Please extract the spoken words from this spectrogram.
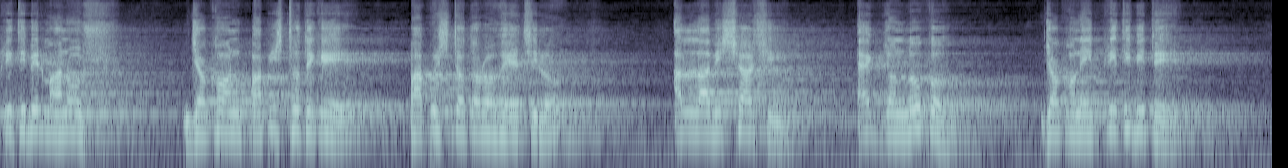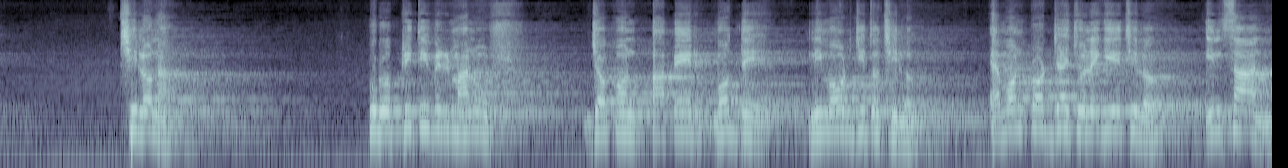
পৃথিবীর মানুষ যখন পাপিষ্ঠ থেকে পাপিষ্ঠতর হয়েছিল, আল্লাহ বিশ্বাসী একজন লোকও যখন এই পৃথিবীতে ছিল না, পুরো পৃথিবীর মানুষ যখন পাপের মধ্যে নিমজ্জিত ছিল, এমন পর্যায়ে চলে গিয়েছিল, ইনসান,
